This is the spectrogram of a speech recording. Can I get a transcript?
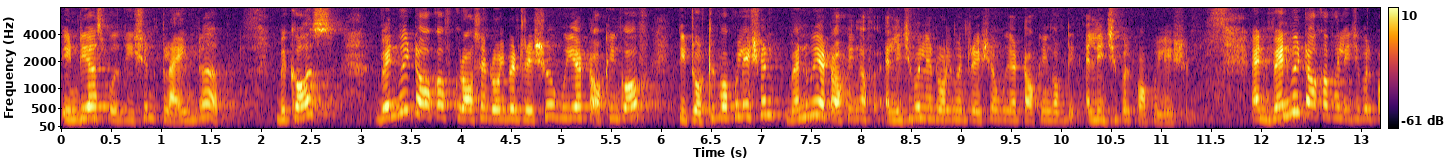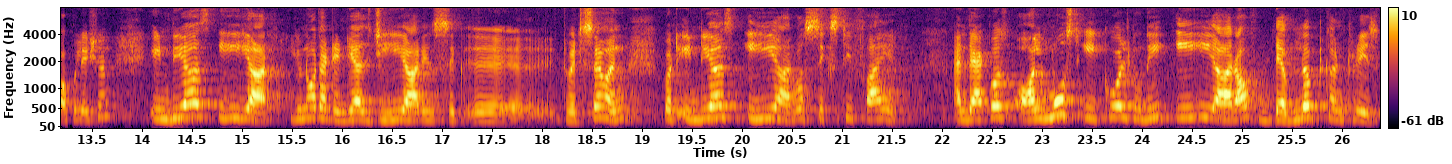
India's position climbed up because when we talk of gross enrollment ratio, we are talking of the total population. When we are talking of eligible enrollment ratio, we are talking of the eligible population. And when we talk of eligible population, India's EER, you know that India's GER is uh, 27, but India's EER was 65 and that was almost equal to the EER of developed countries.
